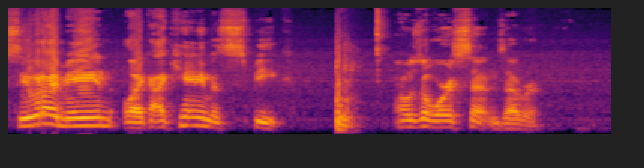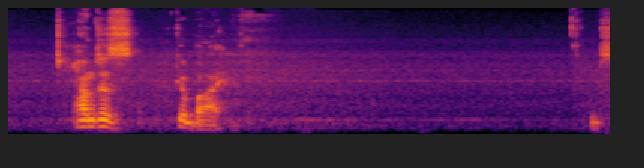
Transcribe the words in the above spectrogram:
See what I mean? Like, I can't even speak. That was the worst sentence ever. I'm just goodbye. I'm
